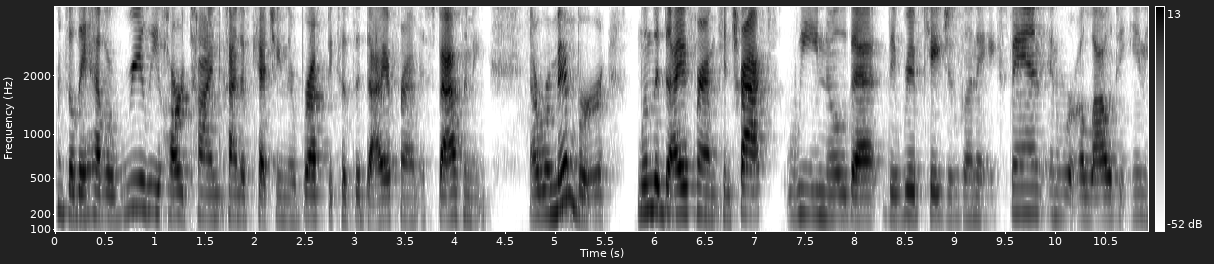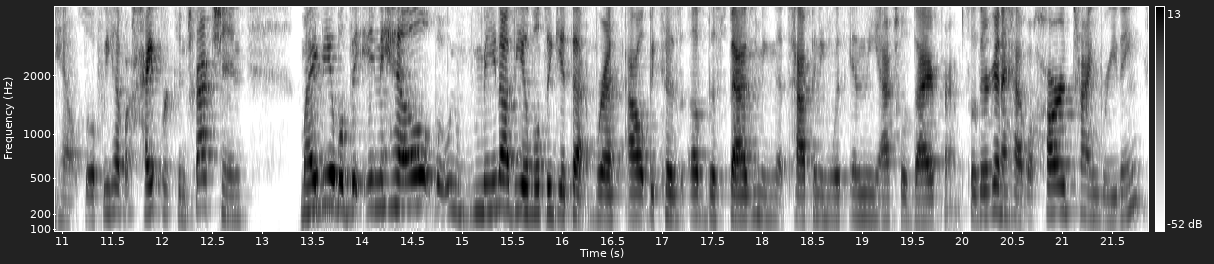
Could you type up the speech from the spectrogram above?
And so they have a really hard time kind of catching their breath because the diaphragm is spasming. Now remember, when the diaphragm contracts, we know that the rib cage is going to expand and we're allowed to inhale. So if we have a hypercontraction, might be able to inhale, but we may not be able to get that breath out because of the spasming that's happening within the actual diaphragm. So they're going to have a hard time breathing.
